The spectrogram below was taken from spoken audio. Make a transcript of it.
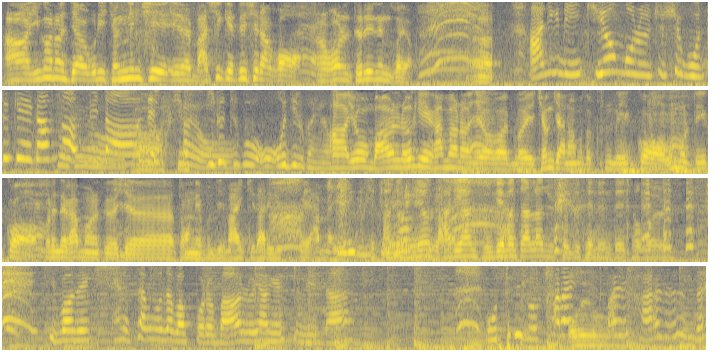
아, 이거는 이제 우리 정림씨 맛있게 드시라고 네. 오늘 드리는 거요. 어, 아니 근데 이 귀여운 거를 주시고 어떻게 감사합니다. 근데 아, 크셔요. 이거 두고 어- 어디로 가요? 아, 요 마을 여기에 가면은 네. 요뭐 정자나무도 큰 거 있고 우물도 있고 그런데 가면 그 저 동네 분들이 많이 기다리고 있을 거예요. 아마 기다리고 아니 그냥 다리 한 두 개만 잘라 주셔도 되는데 저걸 이번에 귀한 참문화 맛보러 마을로 향했습니다. 어떻게 이거 어휴. 빨리 가야 되는데.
